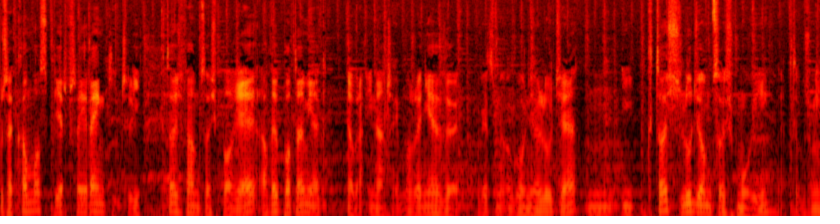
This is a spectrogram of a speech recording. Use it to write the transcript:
rzekomo z pierwszej ręki, czyli ktoś Wam coś powie, a Wy potem jak... Dobra, inaczej, może nie Wy, powiedzmy ogólnie ludzie mm, i ktoś ludziom coś mówi, jak to brzmi,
